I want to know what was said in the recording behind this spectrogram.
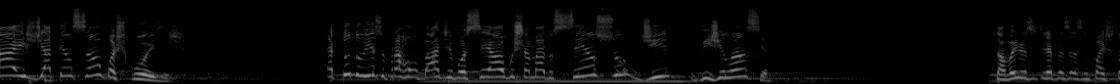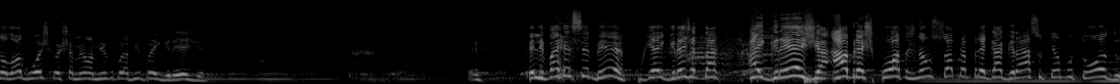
mais de atenção com as coisas. É tudo isso para roubar de você algo chamado senso de vigilância. Talvez você esteja pensando assim, pastor, logo hoje que eu chamei um amigo para vir para a igreja. Ele vai receber, porque a igreja tá, a igreja abre as portas não só para pregar graça o tempo todo.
